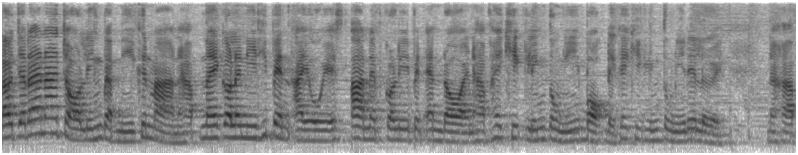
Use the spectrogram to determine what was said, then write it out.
เราจะได้หน้าจอลิงก์แบบนี้ขึ้นมานะครับ ในกรณีที่เป็น iOS อ่าในกรณีเป็น Android นะครับ ให้คลิกลิงก์ตรงนี้ บอกเด็กให้คลิกลิงก์ตรงนี้ได้เลยนะครับ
